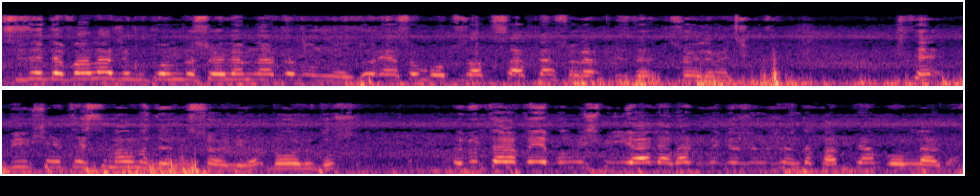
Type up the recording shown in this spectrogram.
size defalarca bu konuda söylemlerde bulunuldu. En son bu 36 saatten sonra bizde söyleme çıktı. İşte Büyükşehir teslim almadığını söylüyor. Doğrudur. Öbür tarafta yapılmış bir ihale var. Bir de gözümüzün önünde patlayan borular var.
